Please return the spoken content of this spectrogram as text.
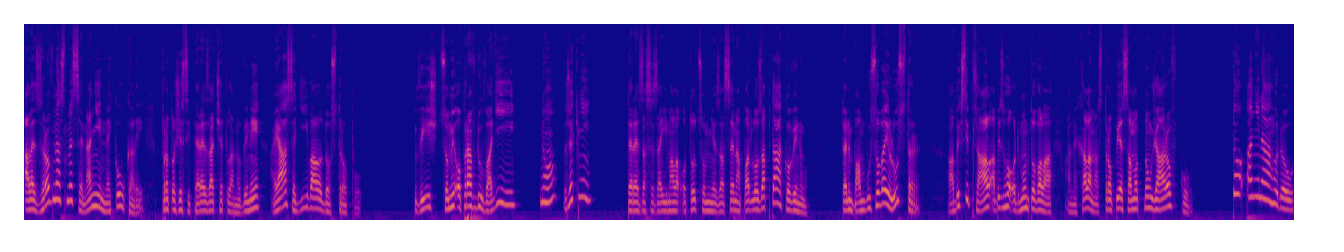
ale zrovna jsme se na ní nekoukali, protože si Tereza četla noviny a já se díval do stropu. Víš, co mi opravdu vadí? No, řekni. Tereza se zajímala o to, co mě zase napadlo za ptákovinu. Ten bambusový lustr. Abych si přál, abys ho odmontovala a nechala na stropě samotnou žárovku. To ani náhodou.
